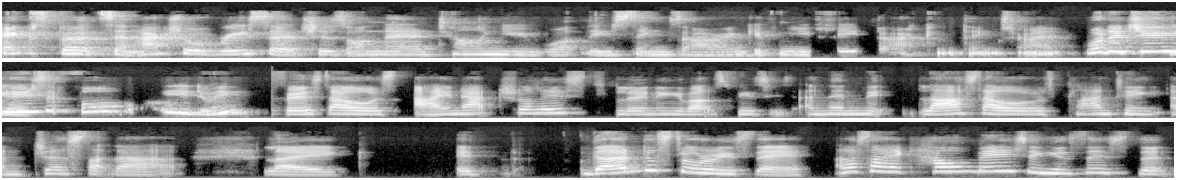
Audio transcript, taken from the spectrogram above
experts and actual researchers on there telling you what these things are and mm. giving you feedback and things, right? What did you yeah. use it for? What were you doing? First hour was iNaturalist, learning about species, and then the last hour was planting, and just like that, like it, the understory is there, and I was like, how amazing is this that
